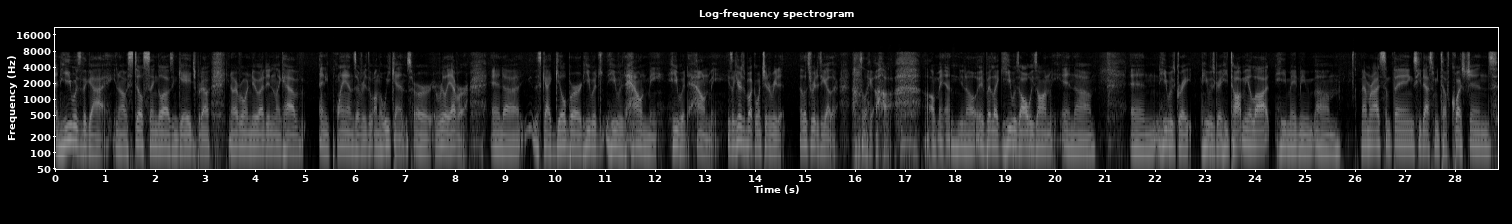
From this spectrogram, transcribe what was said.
And he was the guy. You know, I was still single. I was engaged, but I, you know, everyone knew I didn't like have any plans every on the weekends or really ever. And uh, this guy Gil Byrd, he would he would hound me. He would hound me. He's like, "Here's a book. I want you to read it. let's read it together." I was like, "Oh, oh man," you know. It, but like he was always on me, and um, and he was great. He was great. He taught me a lot. He made me. Um, memorize some things. He'd ask me tough questions.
